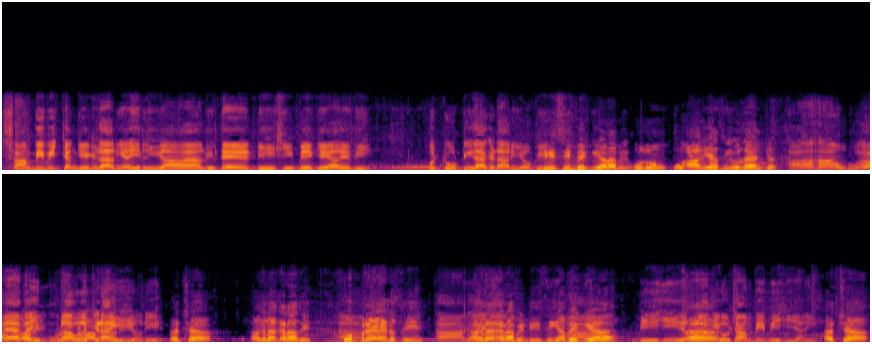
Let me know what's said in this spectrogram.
ਸਾਂਭੀ ਵੀ ਚੰਗੇ ਖਿਡਾਰੀਆਂ ਸੀ ਲੀਗਾਂ ਵਾਲਿਆਂ ਦੀ ਤੇ ਡੀਸੀ ਬੇਗੇ ਵਾਲੇ ਦੀ। ਉਹ ਚੋਟੀ ਦਾ ਖਿਡਾਰੀ ਆ ਉਹ ਵੀ। ਡੀਸੀ ਬੇਗੀ ਵਾਲਾ ਵੀ ਉਦੋਂ ਉਹ ਆ ਗਿਆ ਸੀ ਉਹ ਲਾਈਨ 'ਚ? ਹਾਂ ਹਾਂ ਉਹ ਆਇਆ ਬਈ ਪੂਰਾ ਉਹ ਚੜਾਈ ਸੀ ਉਹਦੀ। ਅੱਛਾ। ਅਗਲਾ ਕਹਿੰਦਾ ਸੀ ਉਹ ਬ੍ਰਾਂਡ ਸੀ। ਹਾਂ ਅਗਲਾ ਕਹਿੰਦਾ ਵੀ ਡੀਸੀਆਂ ਬੇਗੇ ਵਾਲਾ। ਡੀਸੀ ਉਹਨਾਂ ਦੀ ਉਹ ਸਾਂਭੀ ਵੀ ਸੀ ਯਾਨੀ। ਅੱਛਾ।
